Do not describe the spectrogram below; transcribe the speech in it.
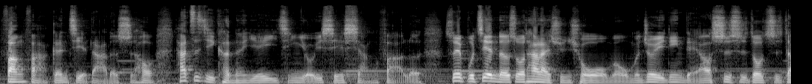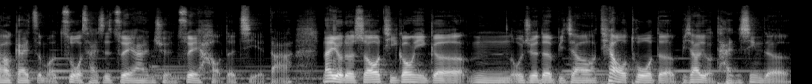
方法跟解答的时候，他自己可能也已经有一些想法了，所以不见得说他来寻求我们，我们就一定得要事事都知道该怎么做才是最安全最好的解。解答，那有的时候提供一个，嗯，我觉得比较跳脱的、比较有弹性的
